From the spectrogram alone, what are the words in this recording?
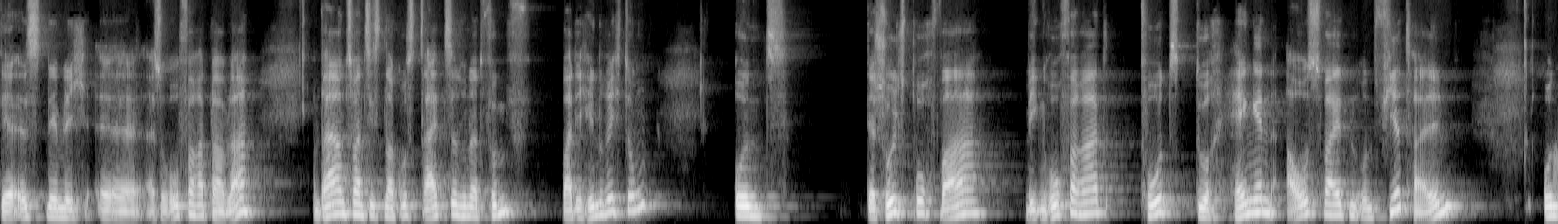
der ist nämlich, äh, also Hochverrat, bla bla. Am 23. August 1305 war die Hinrichtung und der Schuldspruch war wegen Hochverrat Tod durch Hängen, Ausweiten und Vierteilen. Und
